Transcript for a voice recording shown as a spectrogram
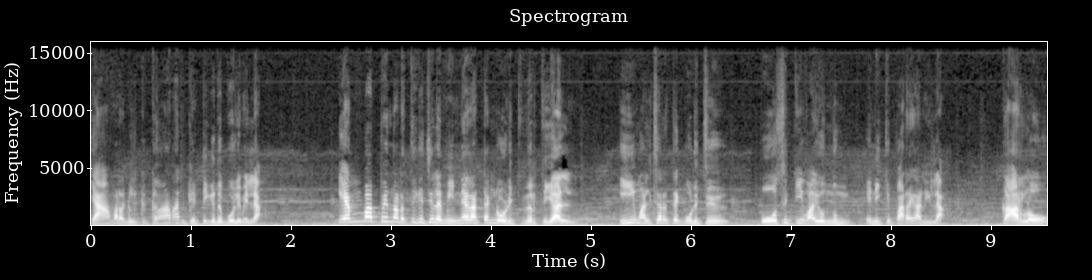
ക്യാമറകൾക്ക് കാണാൻ കിട്ടിയത് പോലുമില്ല. എംബാപ്പെ നടത്തിയ ചില മിന്നലാട്ടങ്ങൾ ഒഴിച്ചു നിർത്തിയാൽ ഈ മത്സരത്തെക്കുറിച്ച് പോസിറ്റീവായി ഒന്നും എനിക്ക് പറയാനില്ല. കാർലോ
